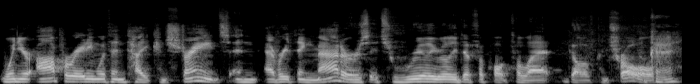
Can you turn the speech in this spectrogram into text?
When you're operating within tight constraints and everything matters, it's really, really difficult to let go of control okay.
